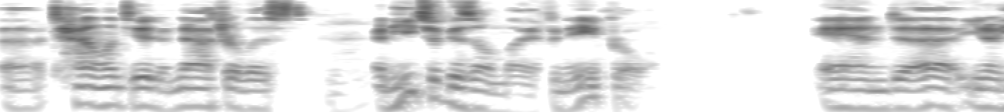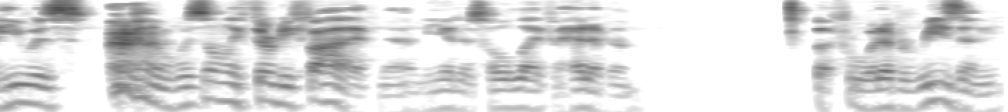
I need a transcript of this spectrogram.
uh, talented, a naturalist, mm-hmm. and he took his own life in April. And uh, you know he was was only 35, man. He had his whole life ahead of him, but for whatever reason,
